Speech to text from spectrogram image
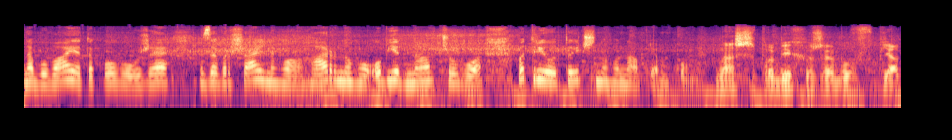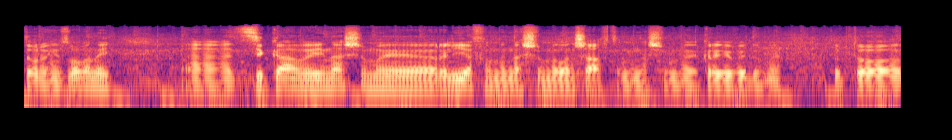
набуває такого уже завершального, гарного, об'єднавчого, патріотичного напрямку. Наш пробіг вже був п'ятий організований. Е, Цікавий нашими рельєфами, нашими ландшафтами, нашими краєвидами. Тобто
